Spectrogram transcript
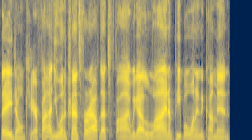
They don't care. Fine, you want to transfer out? That's fine. We got a line of people wanting to come in,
